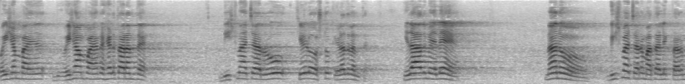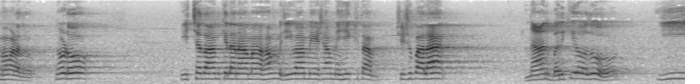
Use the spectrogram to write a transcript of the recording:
ವೈಶಂಪಾಯ ವೈಶಂಪಾಯನರು ಹೇಳ್ತಾರಂತೆ, ಭೀಷ್ಮಾಚಾರ್ಯರು ಕೇಳುವಷ್ಟು ಕೇಳದ್ರಂತೆ. ಇದಾದ ಮೇಲೆ ನಾನು ಭೀಷ್ಮಾಚಾರ್ಯ ಮಾತಾಡ್ಲಿಕ್ಕೆ ಪ್ರಾರಂಭ ಮಾಡಿದ್ರು. ನೋಡು ಇಚ್ಛತಾಂ ಕಿಲ ನಾಮಹಂ ಜೀವಾಮೇಷಾಂ ಮಿಹಿಕ್ತಾಂ ಶಿಶುಪಾಲ, ನಾನು ಬದುಕಿರೋದು ಈ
